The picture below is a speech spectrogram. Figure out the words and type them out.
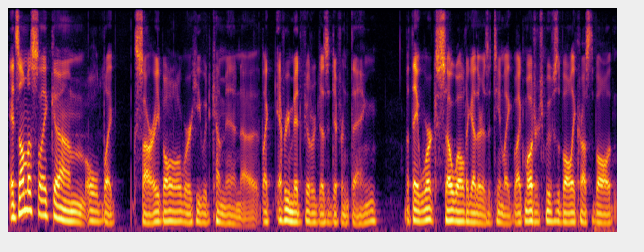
It's almost like um old like sorry ball where he would come in uh, like every midfielder does a different thing, but they work so well together as a team. Like like Modric moves the ball across the ball,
